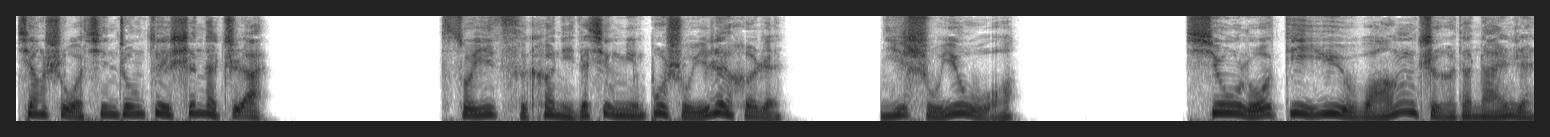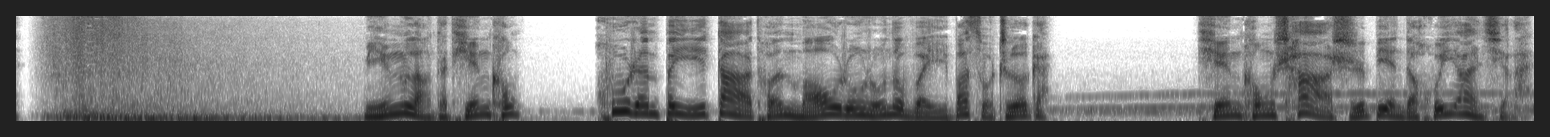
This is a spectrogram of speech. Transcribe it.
将是我心中最深的挚爱。所以此刻你的性命不属于任何人，你属于我。修罗地狱王者的男人。明朗的天空忽然被一大团毛茸茸的尾巴所遮盖，天空霎时变得灰暗起来。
